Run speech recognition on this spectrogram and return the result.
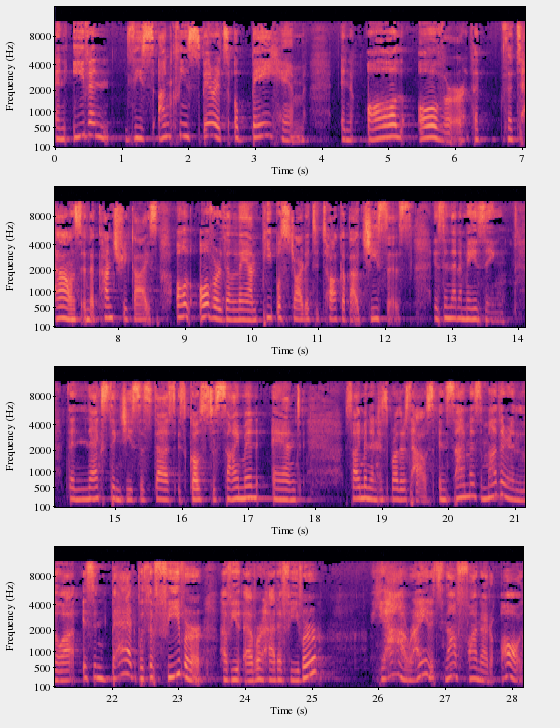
and even these unclean spirits obey him. And all over the, the towns and the country guys, all over the land, people started to talk about Jesus. Isn't that amazing? The next thing Jesus does is goes to Simon and Simon and his brother's house. And Simon's mother-in-law is in bed with a fever. Have you ever had a fever? Yeah, right? It's not fun at all.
